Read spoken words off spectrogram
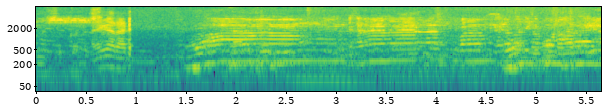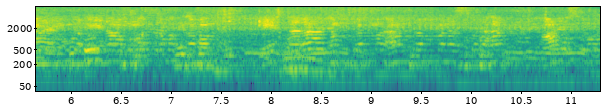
అయంకరాయ ఓం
